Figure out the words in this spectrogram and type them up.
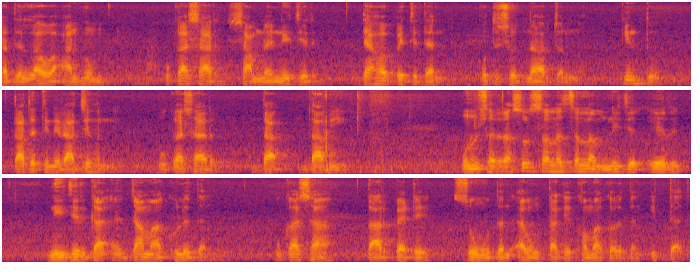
রাদিল্লাহ আনহুম উকাশার সামনে নিজের দেহ পেতে দেন প্রতিশোধ নেওয়ার জন্য। কিন্তু তাতে তিনি রাজি হননি। উকাশার দাবি অনুসারে রাসুল সাল্লাহ সাল্লাম নিজের এর, নিজের জামা খুলে দেন। উকাশা তার পেটে চুমু দেন এবং তাকে ক্ষমা করে দেন ইত্যাদি।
